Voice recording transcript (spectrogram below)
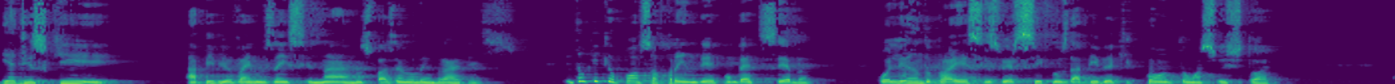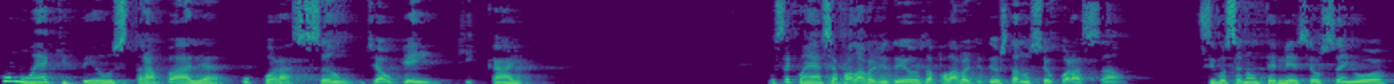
E é disso que a Bíblia vai nos ensinar, nos fazendo lembrar disso. Então, o que, que eu posso aprender com Betseba, olhando para esses versículos da Bíblia que contam a sua história? Como é que Deus trabalha o coração de alguém que cai? Você conhece a palavra de Deus, a palavra de Deus está no seu coração. Se você não temesse ao Senhor,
